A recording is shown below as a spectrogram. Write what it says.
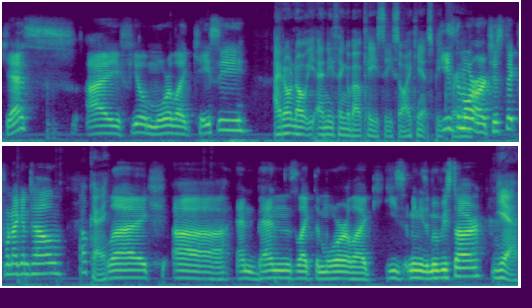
guess I feel more like Casey. I don't know anything about Casey, so I can't speak. He's the him. more artistic, from what I can tell. okay. Like, uh, and Ben's like the more like he's. I mean, he's a movie star. Yeah.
